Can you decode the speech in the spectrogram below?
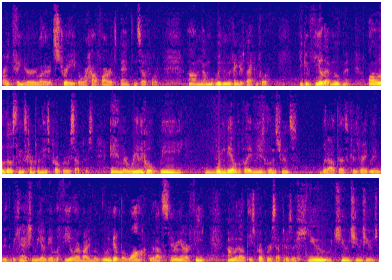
right finger, whether it's straight or how far it's bent, and so forth. Um, now wiggle the fingers back and forth. You can feel that movement. All of those things come from these proprioceptors, and they're really cool. We wouldn't be able to play musical instruments without this, because right, we, we can actually we got to be able to feel our body move. We wouldn't be able to walk without staring at our feet, um, without these proprioceptors. They're huge, huge, huge, huge,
